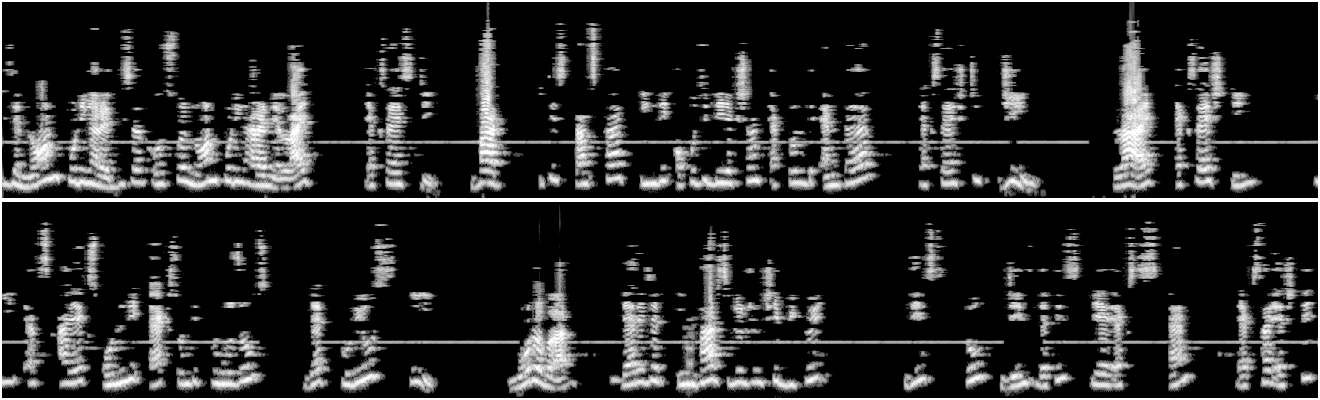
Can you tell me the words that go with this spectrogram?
is a non-coding RNA. This is also non-coding RNA like XIST, but it is transcribed in the opposite direction across the entire XIST gene. Like XIST, TSIX only acts on the chromosomes that produce E. Moreover, there is an inverse relationship between these two genes that is TSIX and XIST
